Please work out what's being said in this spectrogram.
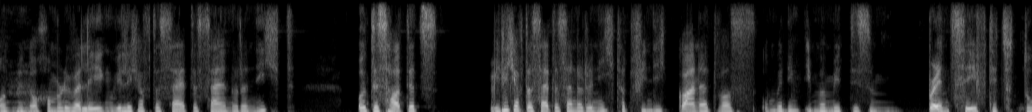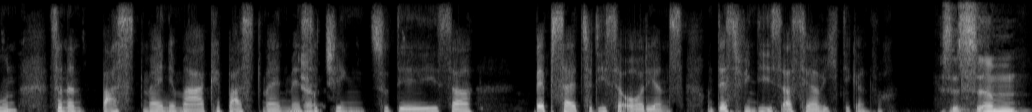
und mir noch einmal überlegen, will ich auf der Seite sein oder nicht. Und das hat jetzt, will ich auf der Seite sein oder nicht, hat, finde ich, gar nicht was unbedingt immer mit diesem Brand Safety zu tun, sondern passt meine Marke, passt mein Messaging ja. zu dieser Website, zu dieser Audience. Und das finde ich ist auch sehr wichtig einfach. Es ist, ähm,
